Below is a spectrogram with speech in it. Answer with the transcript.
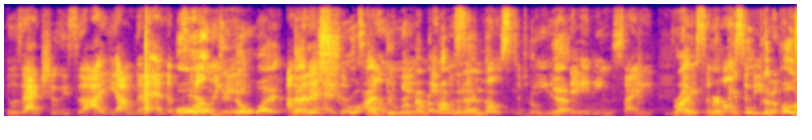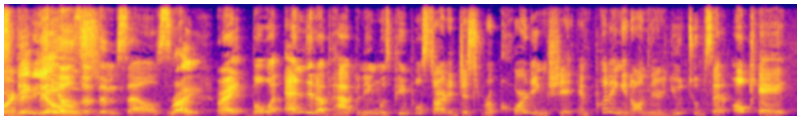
It was actually so. I I'm gonna end up oh, telling you know what? That is true. I do telling it. remember. It I'm was gonna end up. supposed to be yeah. a dating site. Right, It was where people could post recording videos. of themselves. Right. Right? But what ended up happening was people started just recording shit and putting it on there. YouTube said, okay,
